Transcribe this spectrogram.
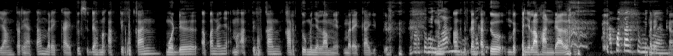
yang ternyata mereka itu sudah mengaktifkan mode apa namanya mengaktifkan kartu menyelam ya mereka gitu. kartu Men- menyelam Mengaktifkan kartu penyelam handal apa kartu menyelam mereka.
